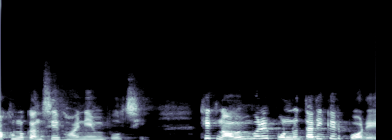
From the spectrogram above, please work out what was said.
তখনও কনসিভ হয়নি আমি বলছি। ঠিক নভেম্বরের পনেরো তারিখের পরে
